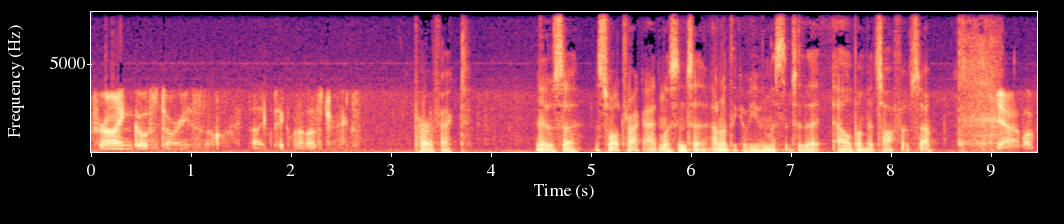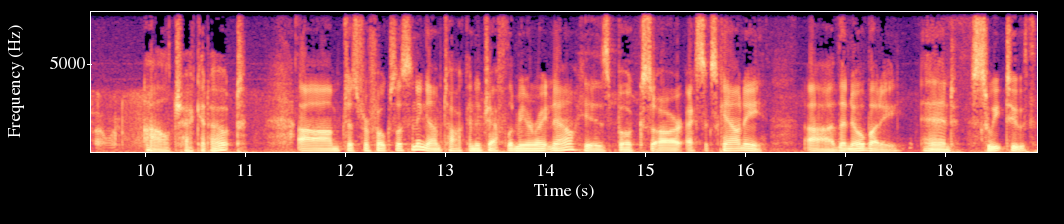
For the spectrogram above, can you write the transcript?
drawing Ghost Stories, so I thought I'd pick one of those tracks. Perfect. It was a, a swell track. I hadn't listened to. I don't think I've even listened to the album it's off of. So Yeah, I love that one. I'll check it out. Um, just for folks listening, I'm talking to Jeff Lemire right now. His books are Essex County, uh, The Nobody, and Sweet Tooth.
